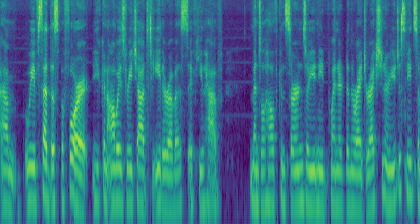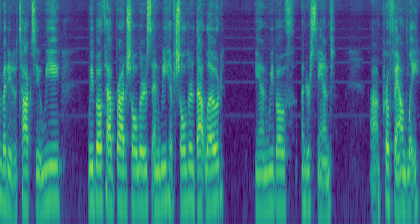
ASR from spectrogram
um, we've said this before you can always reach out to either of us if you have mental health concerns or you need pointed in the right direction or you just need somebody to talk to we we both have broad shoulders and we have shouldered that load and we both understand uh, profoundly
